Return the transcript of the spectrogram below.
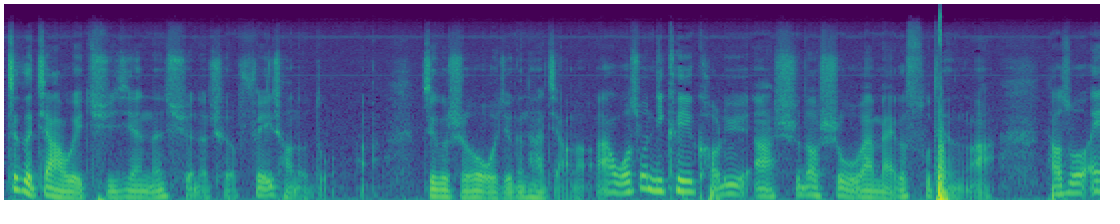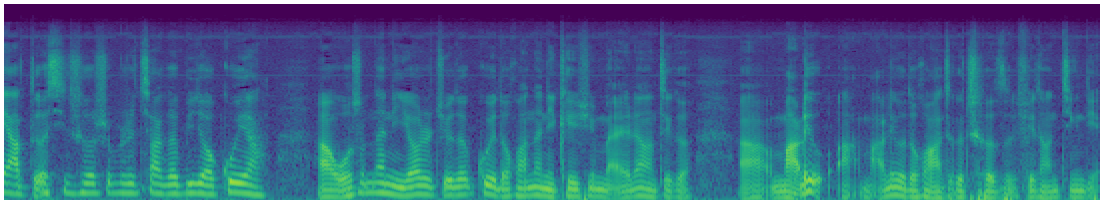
这个价位区间能选的车非常的多啊。这个时候我就跟他讲了啊，我说你可以考虑啊，十到十五万买个速腾啊。他说，哎呀，德系车是不是价格比较贵啊？啊，我说那你要是觉得贵的话，那你可以去买一辆这个啊马六啊马六的话，这个车子非常经典。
